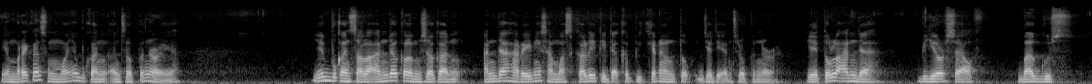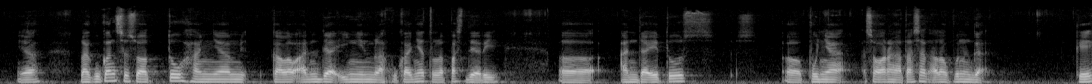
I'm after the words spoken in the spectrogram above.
Ya mereka semuanya bukan entrepreneur ya Ya bukan salah Anda kalau misalkan Anda hari ini sama sekali tidak kepikiran untuk jadi entrepreneur. Ya itulah Anda. Be yourself. Bagus, ya. Lakukan sesuatu hanya kalau Anda ingin melakukannya terlepas dari uh, Anda itu uh, punya seorang atasan ataupun enggak. Oke. Okay?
